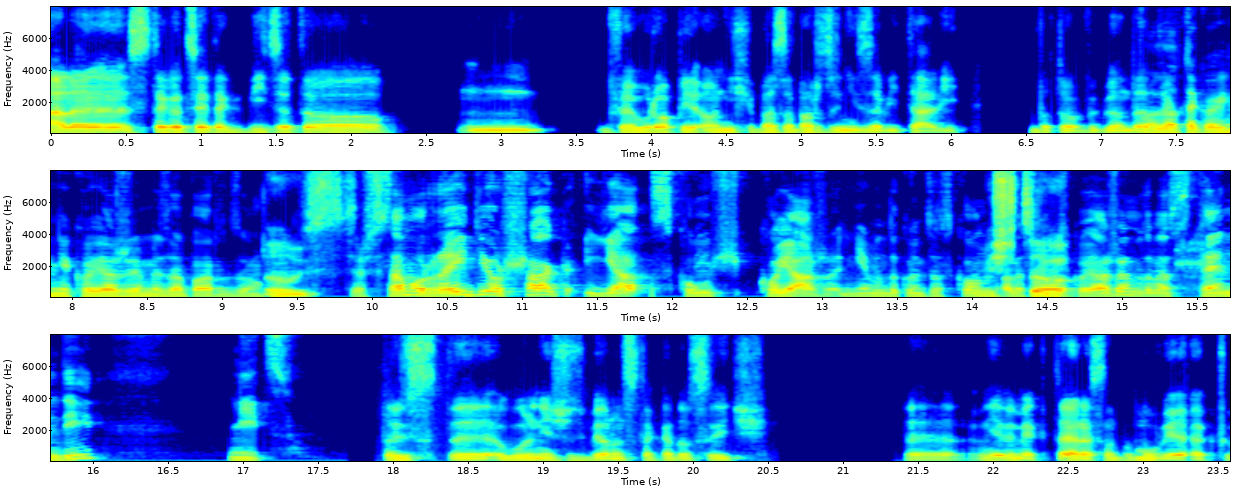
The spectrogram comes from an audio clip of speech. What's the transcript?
Ale z tego co ja tak widzę, to mm, w Europie oni chyba za bardzo nie zawitali, bo to wygląda No tak. dlatego ich nie kojarzymy za bardzo. O, jest- Chociaż samo Radio Shack ja skądś kojarzę. Nie wiem do końca skąd, Wiesz ale co? skądś kojarzę. Natomiast Standy nic. To jest e, ogólnie rzecz biorąc taka dosyć. e, Nie wiem jak teraz, no bo mówię, jak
